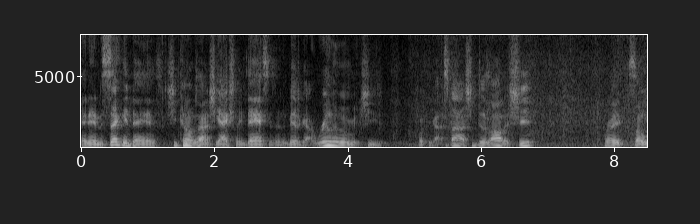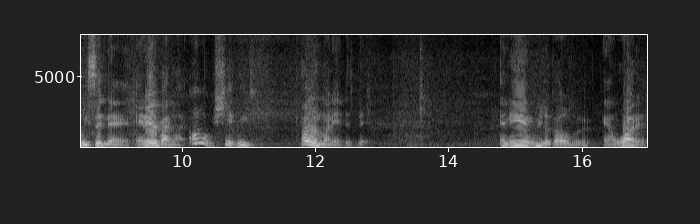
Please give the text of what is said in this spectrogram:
And then the second dance, she comes out and she actually dances and the bitch got rhythm and she fucking got style. She does all this shit. Right? So we sitting there and everybody like, oh shit, we throwing money at this bitch. And then we look over and Waters.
